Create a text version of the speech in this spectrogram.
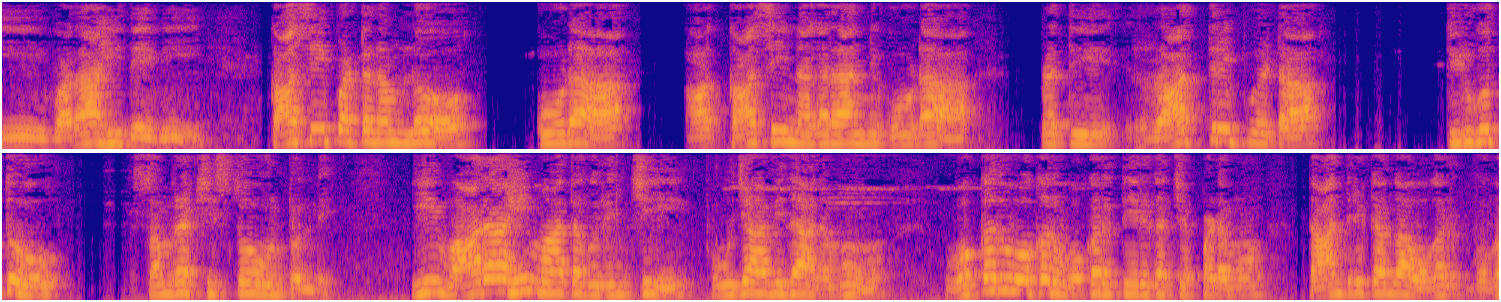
ఈ వరాహిదేవి కాశీపట్టణంలో కూడా ఆ కాశీ నగరాన్ని కూడా ప్రతి రాత్రి పూట తిరుగుతూ సంరక్షిస్తూ ఉంటుంది. ఈ వారాహి మాత గురించి పూజా విధానము ఒకరు ఒకరు ఒకరు తీరుగా చెప్పడము తాంత్రికంగా ఒకరు ఒక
